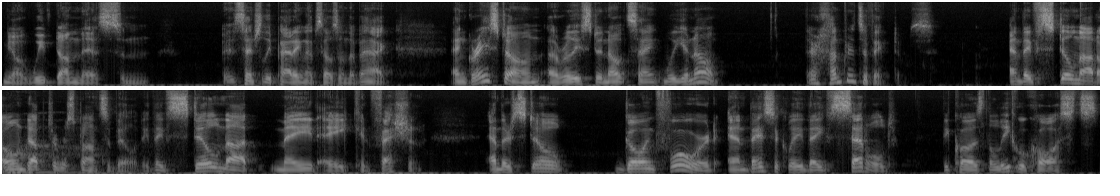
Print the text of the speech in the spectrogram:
you know, we've done this and essentially patting themselves on the back. And Graystone uh, released a note saying, well, you know, there are hundreds of victims and they've still not owned up to responsibility. They've still not made a confession and they're still going forward. And basically, they settled because the legal costs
